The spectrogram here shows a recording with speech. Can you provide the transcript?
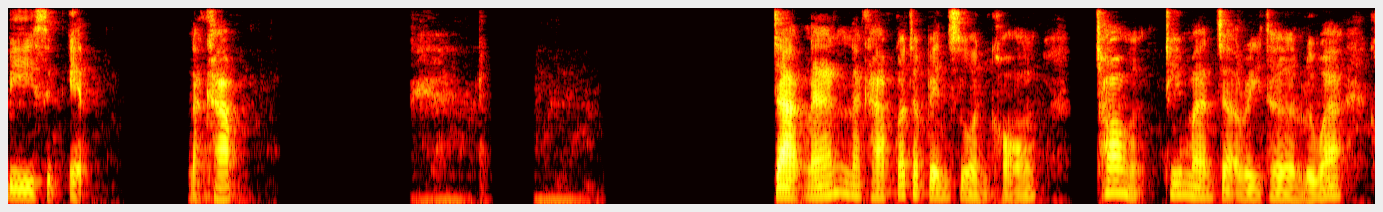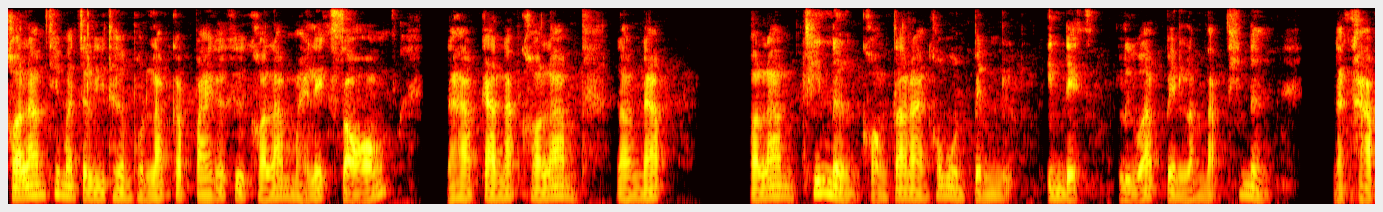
B11 นะครับ จากนั้นนะครับก็จะเป็นส่วนของช่องที่มันจะ return หรือว่าคอลัมน์ที่มันจะ return ผลลัพธ์กลับไปก็คือคอลัมน์หมายเลข 2 นะครับ การนับคอลัมน์เรานับคอลัมน์ที่ 1 ของตารางข้อมูลเป็น index หรือว่าเป็นลำดับที่ 1 นะครับ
